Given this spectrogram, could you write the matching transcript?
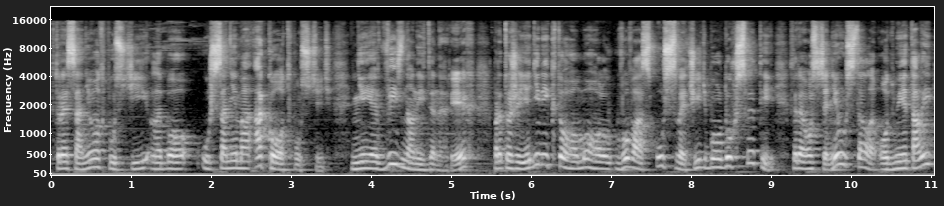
ktoré sa neodpustí, lebo už sa nemá ako odpustiť. Nie je vyznaný ten hriech, pretože jediný, kto ho mohol vo vás usvedčiť, bol Duch Svetý, ktorého ste neustále odmietali,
